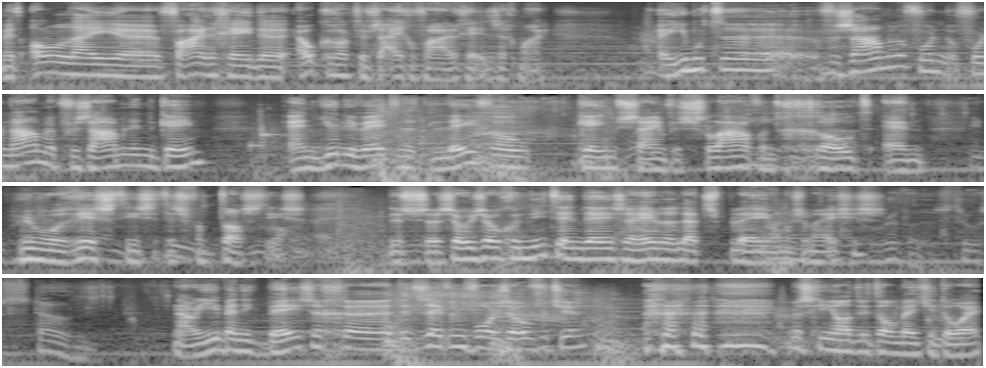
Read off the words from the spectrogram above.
Met allerlei eh, vaardigheden. Elk karakter heeft zijn eigen vaardigheden, zeg maar. Eh, je moet verzamelen, voor, voornamelijk verzamelen in de game. En jullie weten het, Lego games zijn verslavend groot en humoristisch. Het is fantastisch. Dus sowieso genieten in deze hele let's play, jongens en meisjes. Nou, hier ben ik bezig. Eh, dit is even een voice-overtje. Misschien had het al een beetje door.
